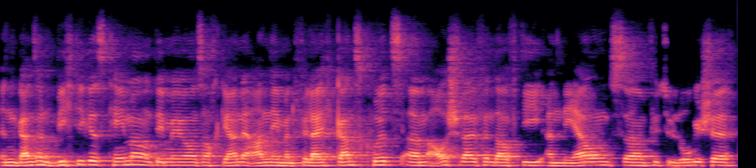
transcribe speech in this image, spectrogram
ein ganz ein wichtiges Thema und dem wir uns auch gerne annehmen. Vielleicht ganz kurz ähm, ausschweifend auf die ernährungsphysiologische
